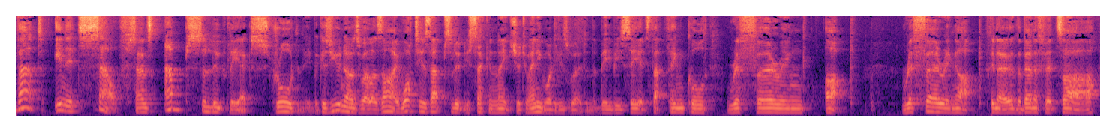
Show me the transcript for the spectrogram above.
that in itself sounds absolutely extraordinary because you know as well as I what is absolutely second nature to anybody who's worked at the BBC. It's that thing called referring up. Referring up. You know, the benefits are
